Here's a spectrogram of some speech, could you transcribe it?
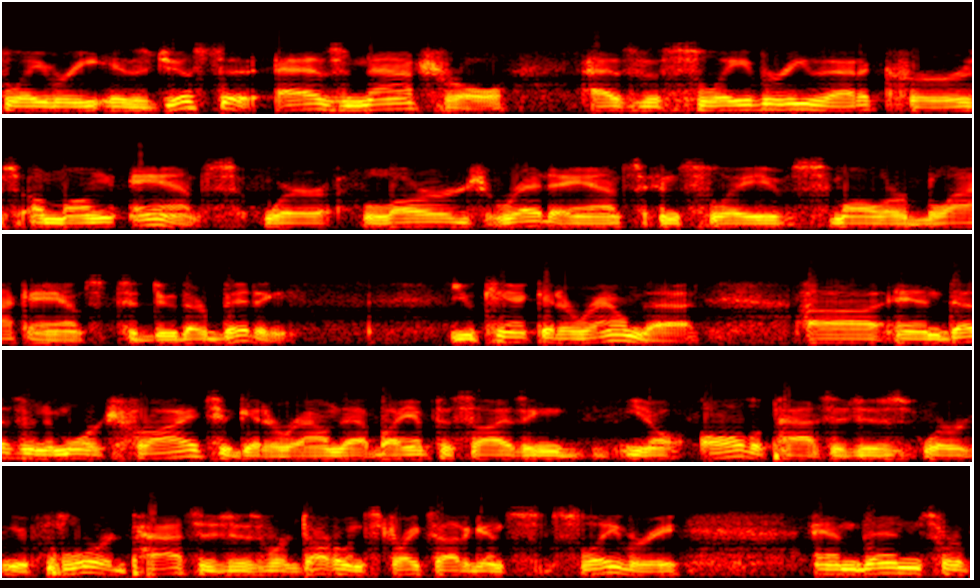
slavery is just as natural as the slavery that occurs among ants, where large red ants enslave smaller black ants to do their bidding. You can't get around that. Uh, and Desmond and Moore try to get around that by emphasizing, you know, all the passages where you know, florid passages where Darwin strikes out against slavery, and then sort of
